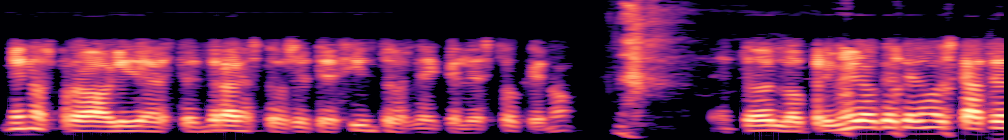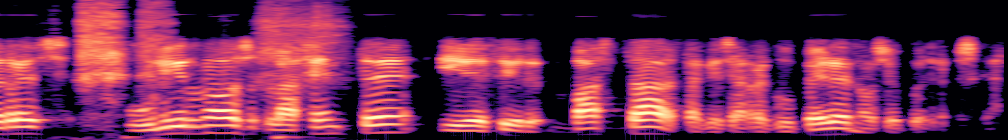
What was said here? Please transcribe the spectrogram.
menos probabilidades tendrán estos 700 de que les toque, ¿no? Entonces, lo primero que tenemos que hacer es unirnos la gente y decir, basta, hasta que se recupere no se puede pescar.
